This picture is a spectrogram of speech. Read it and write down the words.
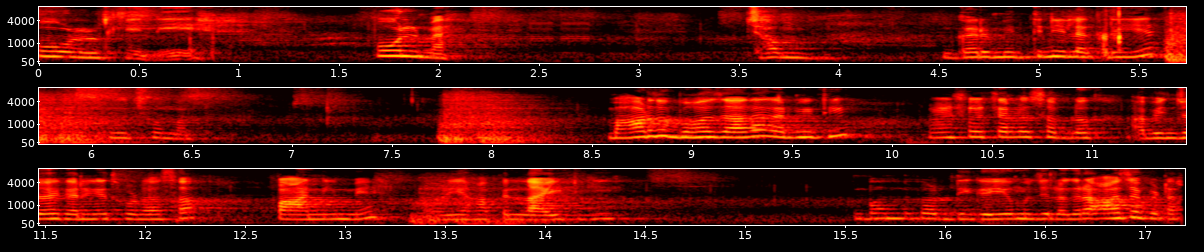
पूल के लिए। पूल में। झम गर्मी इतनी लग रही है पूछो मत। बाहर तो बहुत ज़्यादा गर्मी थी। मैंने सोचा चलो सब लोग अब इंजॉय करेंगे थोड़ा सा पानी में और यहाँ पे लाइट ही बंद कर दी गई है, मुझे लग रहा है। आजा बेटा,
